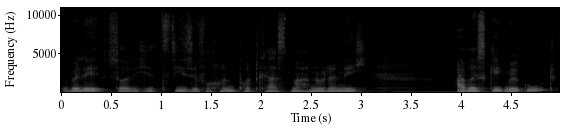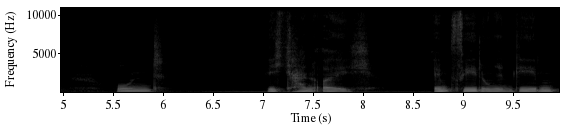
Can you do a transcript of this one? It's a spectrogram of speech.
überlegt, soll ich jetzt diese Woche einen Podcast machen oder nicht? Aber es geht mir gut und ich kann euch Empfehlungen geben,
